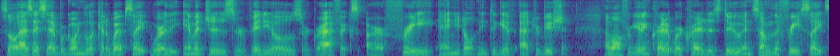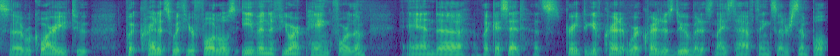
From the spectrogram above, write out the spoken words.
So as I said, we're going to look at a website where the images or videos or graphics are free and you don't need to give attribution. I'm all for giving credit where credit is due and some of the free sites uh, require you to put credits with your photos even if you aren't paying for them and uh, like I said, that's great to give credit where credit is due, but it's nice to have things that are simple,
